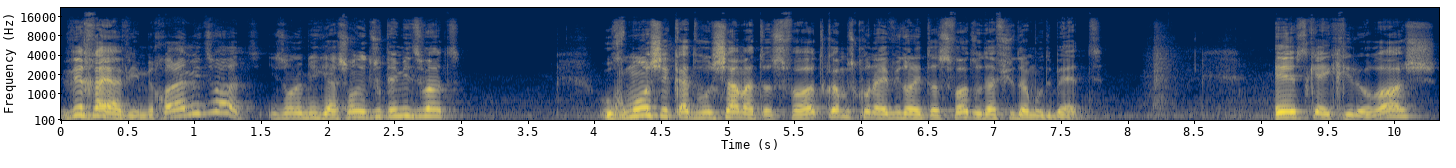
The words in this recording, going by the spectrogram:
Vechayavim mitzvot. Ils ont l'obligation de toutes les mitzvot. Uchmo shekatvu sham atosfot, comme ce qu'on avait vu dans les tosfot ou daf Yud Bet. Et ce qu'a écrit le Roche,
